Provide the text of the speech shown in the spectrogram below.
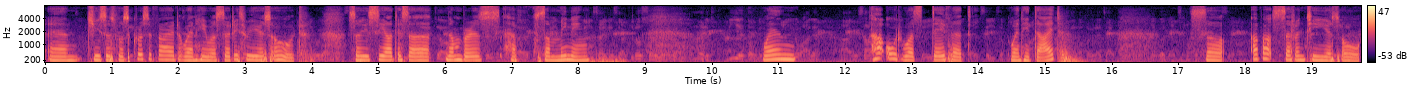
And Jesus was crucified when he was 33 years old. So you see how these uh, numbers have some meaning. When how old was David when he died? So about 70 years old.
